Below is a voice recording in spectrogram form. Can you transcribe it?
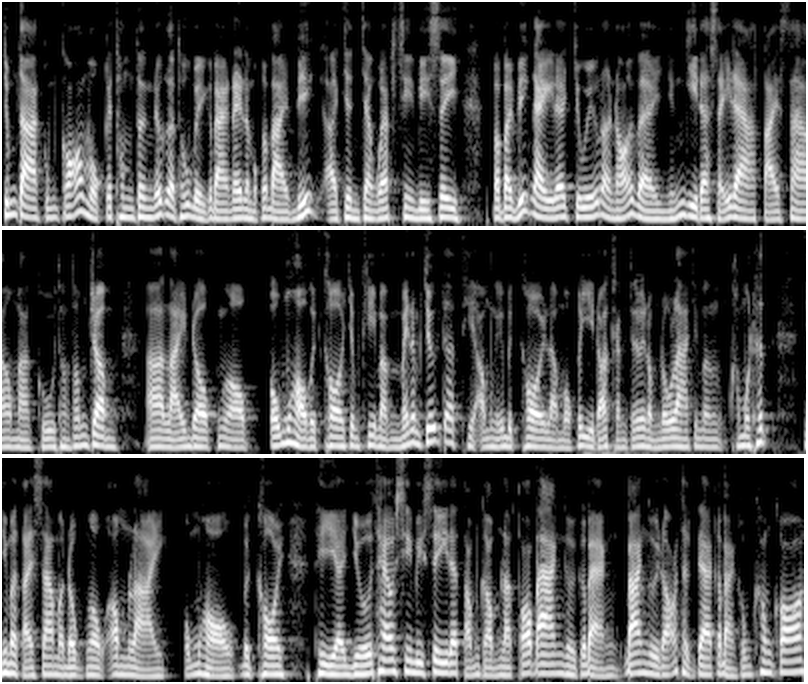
chúng ta cũng có một cái thông tin rất là thú vị các bạn. Đây là một cái bài viết ở trên trang web CNBC và bài viết này đó chủ yếu là nói về những gì đã xảy ra, tại sao mà cựu tổng thống Trump à, lại đột ngột ủng hộ Bitcoin trong khi mà mấy năm trước đó thì ông nghĩ Bitcoin là một cái gì đó cạnh tranh với đồng đô la chứ mà không có thích. Nhưng mà tại sao mà đột ngột ông lại ủng hộ Bitcoin? Thì à, dựa theo CNBC đã tổng cộng là có ba người các bạn ba người đó thực ra các bạn cũng không có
